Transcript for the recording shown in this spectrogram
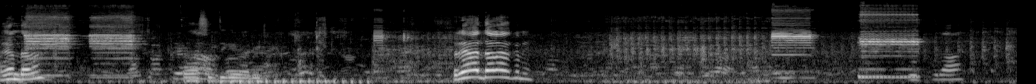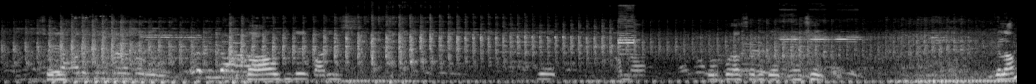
রেহান দাঁড়া। তোয়া সিদ্দিকের বাড়ি। রেহান দাঁড়া ওখানে হুজুরের বাড়ি। আমরা ফুরফুরা শরীফে পৌঁছে গেলাম।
